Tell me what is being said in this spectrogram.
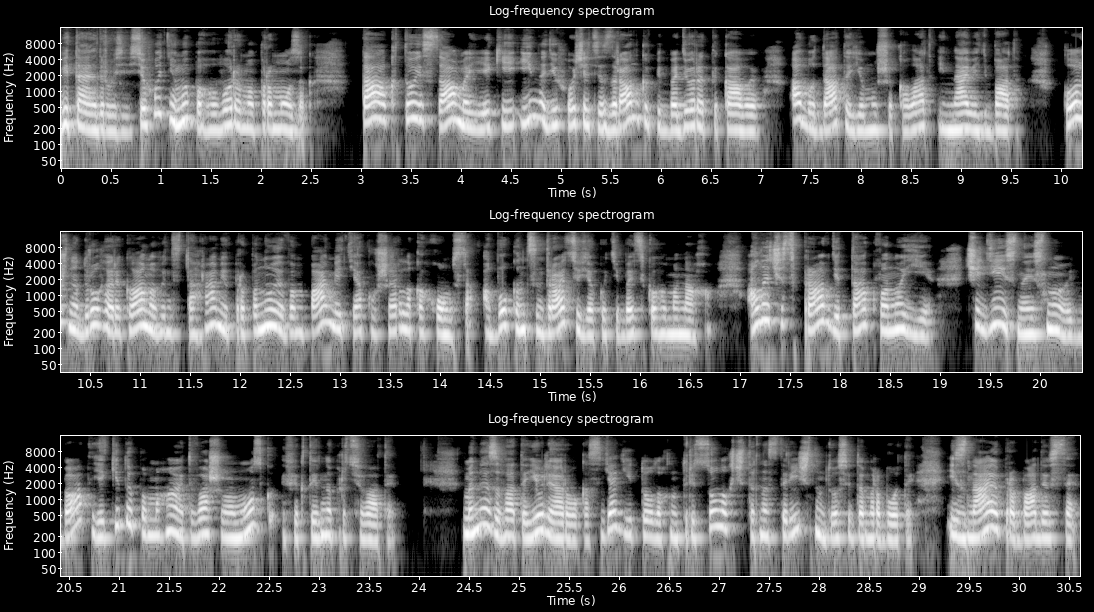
Вітаю, друзі! Сьогодні ми поговоримо про мозок. Так, той самий, який іноді хочеться зранку підбадьорити кавою або дати йому шоколад і навіть бат. Кожна друга реклама в інстаграмі пропонує вам пам'ять, як у Шерлока Холмса, або концентрацію, як у тібетського монаха. Але чи справді так воно є? Чи дійсно існують бат, які допомагають вашому мозку ефективно працювати? Мене звати Юлія Рокас, я дієтолог-нутриціолог з 14-річним досвідом роботи і знаю про БАДи все.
